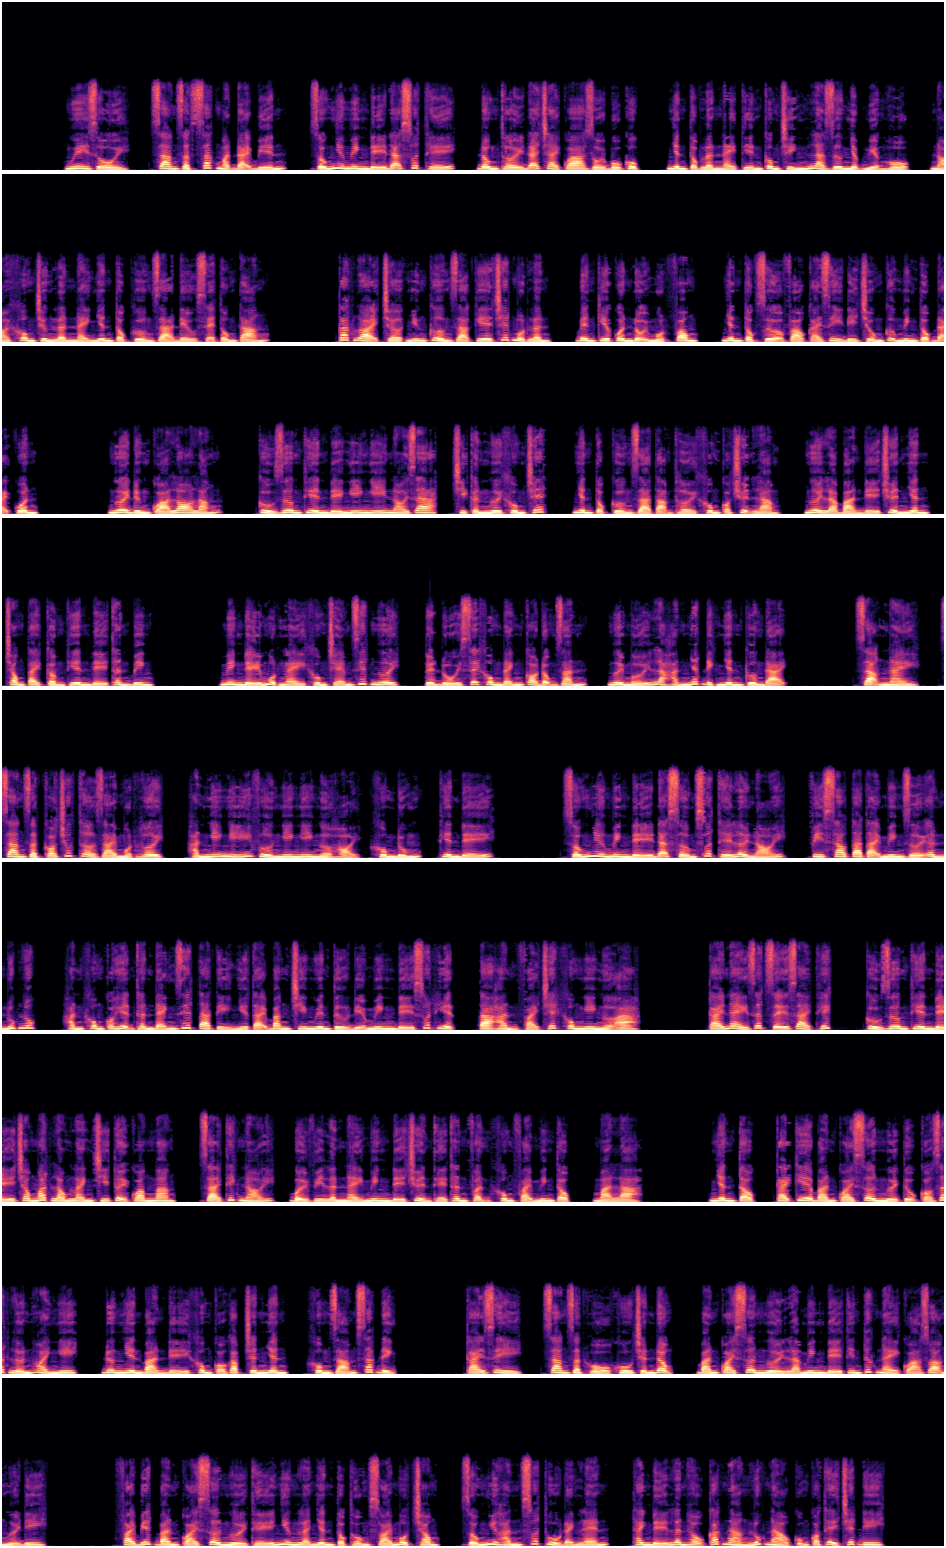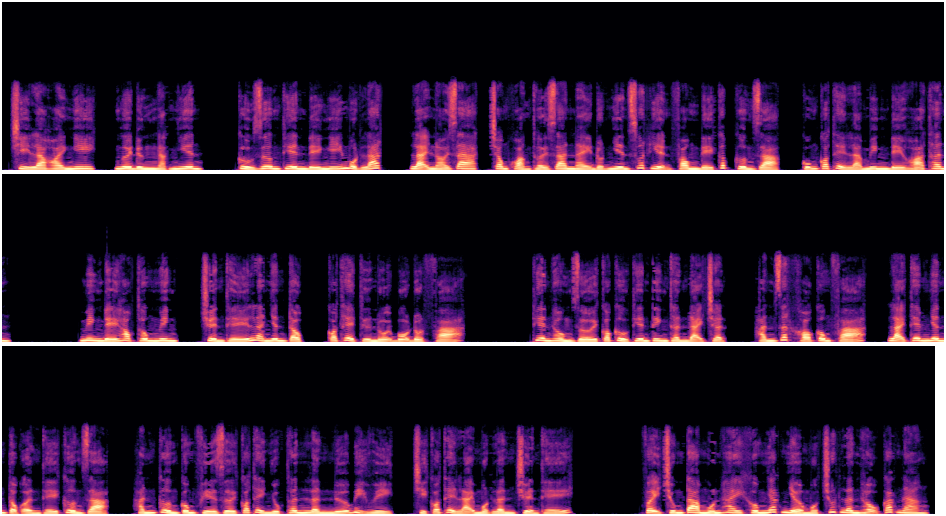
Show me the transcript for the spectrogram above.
Nguy rồi, Giang giật sắc mặt đại biến, giống như Minh đế đã xuất thế, đồng thời đã trải qua rồi bố cục, nhân tộc lần này tiến công chính là dương nhập miệng hổ, nói không chừng lần này nhân tộc cường giả đều sẽ tống táng. Các loại chờ những cường giả kia chết một lần, bên kia quân đội một phong, nhân tộc dựa vào cái gì đi chống cự minh tộc đại quân. Ngươi đừng quá lo lắng, cửu dương thiên đế nghĩ nghĩ nói ra, chỉ cần ngươi không chết, nhân tộc cường giả tạm thời không có chuyện làm, ngươi là bản đế truyền nhân, trong tay cầm thiên đế thần binh. Minh đế một ngày không chém giết ngươi, tuyệt đối sẽ không đánh cỏ động rắn, ngươi mới là hắn nhất địch nhân cường đại. Dạng này, Giang giật có chút thở dài một hơi, hắn nghĩ nghĩ vừa nghi nghi ngờ hỏi, không đúng, thiên đế. Giống như Minh đế đã sớm xuất thế lời nói, vì sao ta tại Minh giới ẩn núp lúc, hắn không có hiện thân đánh giết ta tỷ như tại băng chi nguyên tử địa Minh đế xuất hiện, ta hẳn phải chết không nghi ngờ a Cái này rất dễ giải thích, cửu dương thiên đế trong mắt lóng lánh trí tuệ quang mang, giải thích nói, bởi vì lần này Minh đế chuyển thế thân phận không phải Minh tộc, mà là nhân tộc, cái kia bán quái sơn người tự có rất lớn hoài nghi, đương nhiên bản đế không có gặp chân nhân, không dám xác định. Cái gì, Giang giật hổ khu chấn động, bán quái sơn người là Minh đế tin tức này quá dọa người đi. Phải biết bán quái sơn người thế nhưng là nhân tộc thống soái một trong, giống như hắn xuất thủ đánh lén, thanh đế lân hậu các nàng lúc nào cũng có thể chết đi. Chỉ là hoài nghi, người đừng ngạc nhiên, Cửu Dương Thiên Đế nghĩ một lát, lại nói ra, trong khoảng thời gian này đột nhiên xuất hiện phong đế cấp cường giả, cũng có thể là minh đế hóa thân. Minh đế học thông minh, chuyển thế là nhân tộc, có thể từ nội bộ đột phá. Thiên hồng giới có cửu thiên tinh thần đại trận, hắn rất khó công phá, lại thêm nhân tộc ẩn thế cường giả, hắn cường công phía dưới có thể nhục thân lần nữa bị hủy, chỉ có thể lại một lần chuyển thế. Vậy chúng ta muốn hay không nhắc nhở một chút lân hậu các nàng?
